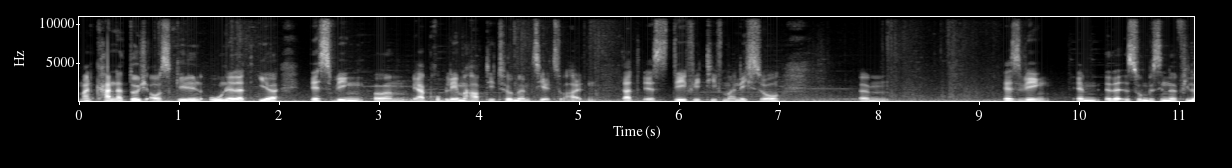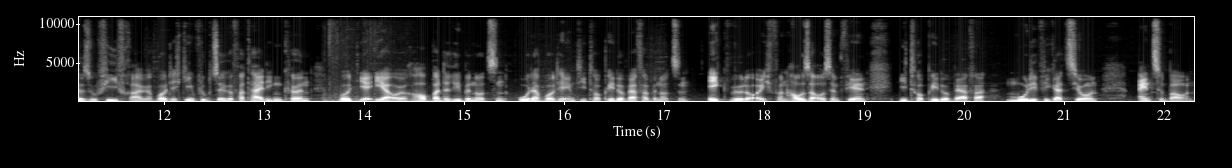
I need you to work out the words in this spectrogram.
man kann das durchaus skillen, ohne dass ihr deswegen ähm, ja, Probleme habt, die Türme im Ziel zu halten. Das ist definitiv mal nicht so. Ähm, deswegen, ähm, das ist so ein bisschen eine Philosophiefrage. Wollt ihr gegen Flugzeuge verteidigen können? Wollt ihr eher eure Hauptbatterie benutzen? Oder wollt ihr eben die Torpedowerfer benutzen? Ich würde euch von Hause aus empfehlen, die Torpedowerfer-Modifikation einzubauen.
